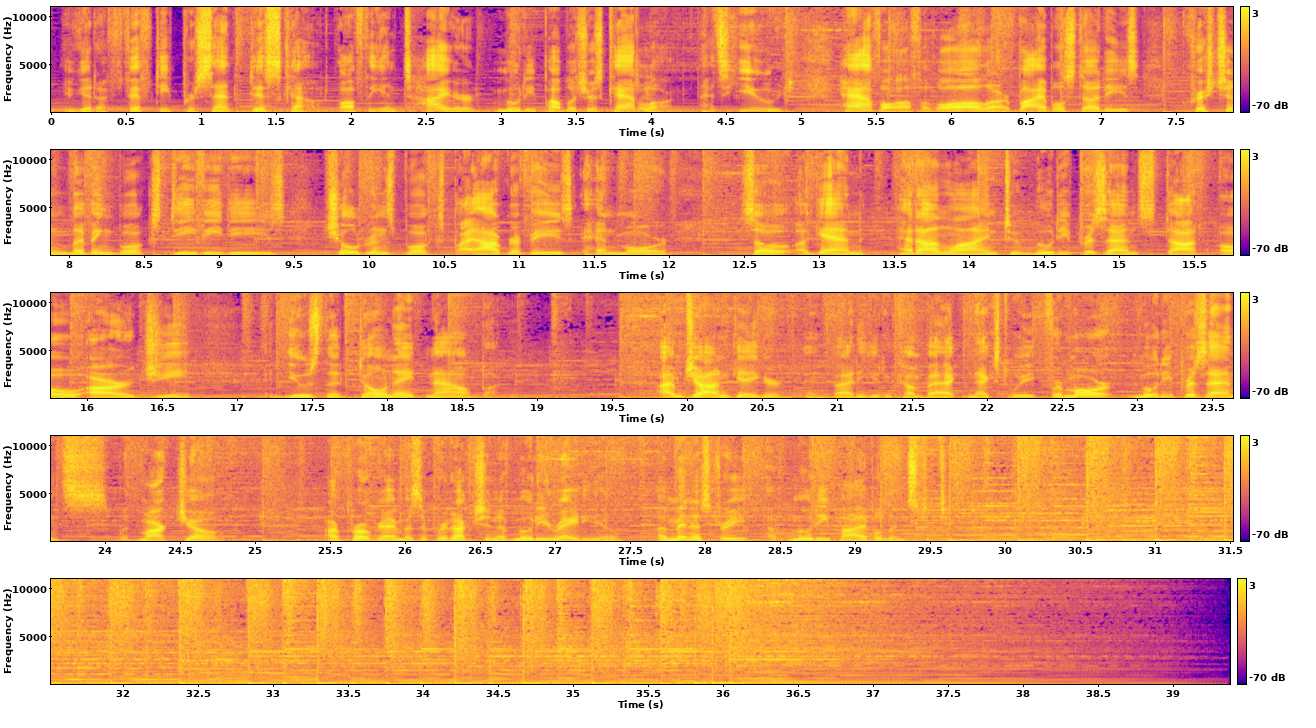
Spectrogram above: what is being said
you get a 50% discount off the entire Moody Publishers catalog. That's huge. Half off of all our Bible studies, Christian living books, DVDs, children's books, biographies, and more. So again, head online to moodypresents.org and use the Donate Now button. I'm John Gager, inviting you to come back next week for more Moody Presents with Mark Jobe. Our program is a production of Moody Radio, a ministry of Moody Bible Institute.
